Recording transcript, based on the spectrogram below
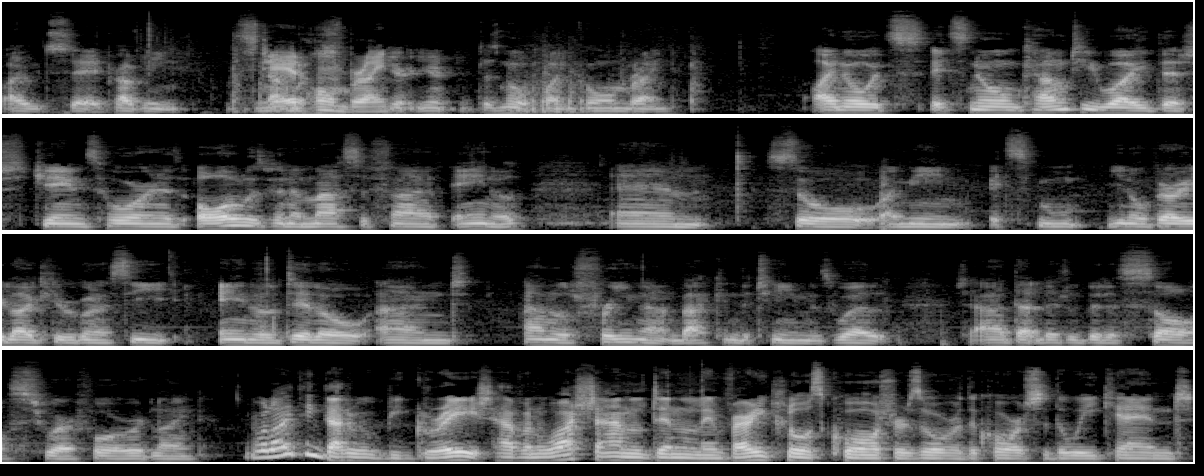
I would say probably Stay at much- home, Brian. You're, you're, there's no point going, Brian. I know it's it's known county-wide that James Horan has always been a massive fan of anal. Um, so I mean, it's you know very likely we're going to see Anal Dillo and Anal Freeman back in the team as well to add that little bit of sauce to our forward line. Well, I think that would be great. Having watched Anil Dinnell in very close quarters over the course of the weekend,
